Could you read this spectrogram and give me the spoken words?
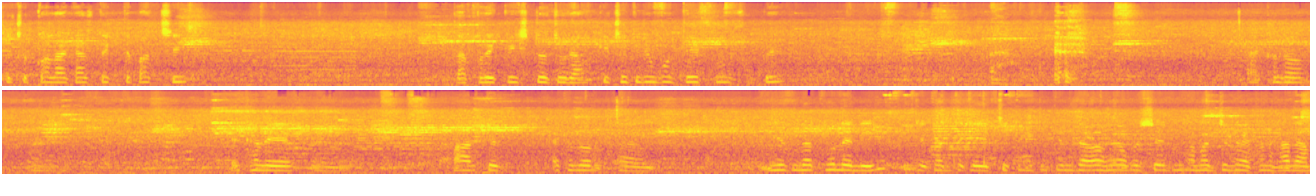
কিছু কলা গাছ দেখতে পাচ্ছি। তারপরে কৃষ্ণচূড়া, কিছুদিনের মধ্যে ফুল ফুটবে। এখনও, এখানে পার্কের এখনও আহ, ইয়েগুলো খোলেনি। যেখান থেকে চিকেন টিকেন দেওয়া হয় অবশ্যই আমার জন্য এখন হারাম।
